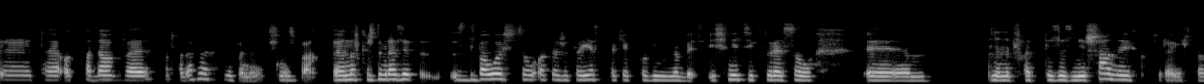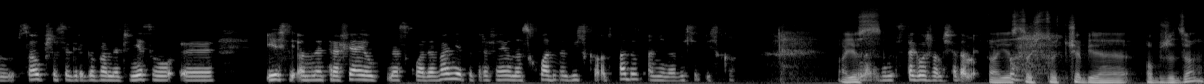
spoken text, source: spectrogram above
y, te odpadowe, odpadowe? Nie pamiętam jak się nazywa. No w każdym razie z dbałością o to, że to jest tak, jak powinno być. I śmieci, które są no na przykład te ze zmieszanych, które już tam są przesegregowane, czy nie są, y, jeśli one trafiają na składowanie, to trafiają na składowisko odpadów, a nie na wysypisko. A jest, no, więc tego już mam świadomie. A jest coś, co ciebie obrzydza?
